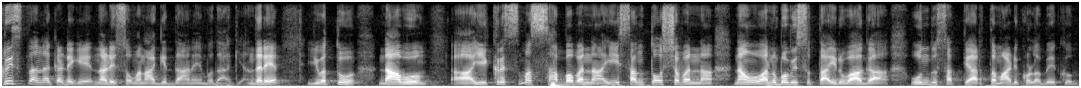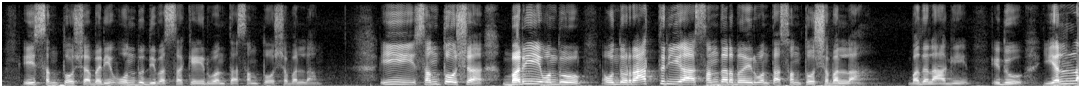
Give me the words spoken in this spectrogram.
ಕ್ರಿಸ್ತನ ಕಡೆಗೆ ನಡೆಸುವನಾಗಿದ್ದಾನೆ ಎಂಬುದಾಗಿ. ಅಂದರೆ ಇವತ್ತು ನಾವು ಈ ಕ್ರಿಸ್ಮಸ್ ಹಬ್ಬವನ್ನು, ಈ ಸಂತೋಷವನ್ನು ನಾವು ಅನುಭವಿಸುತ್ತಾ ಇರುವಾಗ ಒಂದು ಸತ್ಯ ಅರ್ಥ ಮಾಡಿಕೊಳ್ಳಬೇಕು. ಈ ಸಂತೋಷ ಬರೀ ಒಂದು ದಿವಸಕ್ಕೆ ಇರುವಂಥ ಸಂತೋಷವಲ್ಲ. ಈ ಸಂತೋಷ, ಬರೀ ಒಂದು ಒಂದು ರಾತ್ರಿಯ ಸಂದರ್ಭ ಇರುವಂಥ ಸಂತೋಷವಲ್ಲ. ಬದಲಾಗಿ ಇದು ಎಲ್ಲ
